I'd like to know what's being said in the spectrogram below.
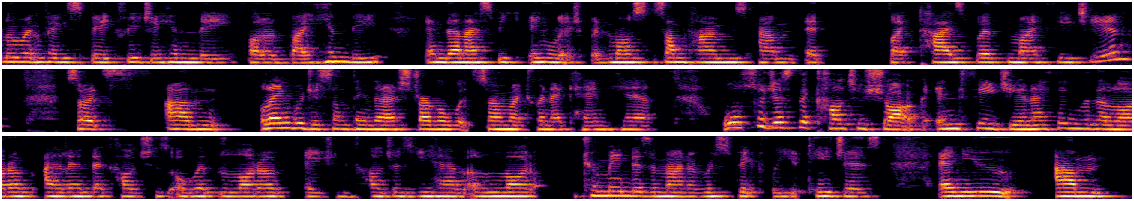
fluently speak Fiji Hindi followed by Hindi, and then I speak English. But most sometimes um, it like ties with my Fijian, so it's um, language is something that I struggle with so much when I came here. Also, just the culture shock in Fiji, and I think with a lot of islander cultures or with a lot of Asian cultures, you have a lot tremendous amount of respect for your teachers, and you um,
